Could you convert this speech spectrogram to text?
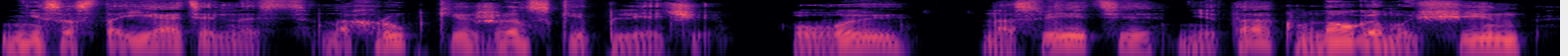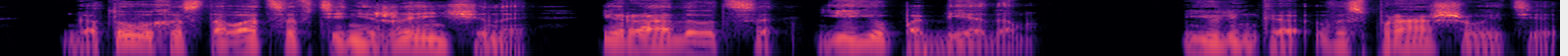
несостоятельность на хрупкие женские плечи. Увы, на свете не так много мужчин, готовых оставаться в тени женщины и радоваться ее победам. Юленька, вы спрашиваете,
